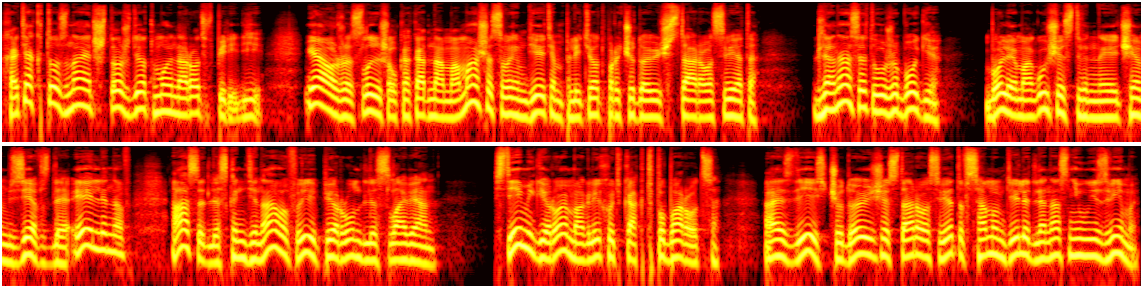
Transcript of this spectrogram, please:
Хотя кто знает, что ждет мой народ впереди. Я уже слышал, как одна мамаша своим детям плетет про чудовищ Старого Света. Для нас это уже боги, более могущественные, чем Зевс для эллинов, асы для скандинавов или Перун для славян. С теми герои могли хоть как-то побороться. А здесь чудовища Старого Света в самом деле для нас неуязвимы.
